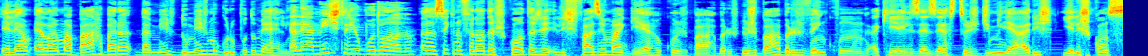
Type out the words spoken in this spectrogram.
Ele é, ela é uma bárbara da mes- do mesmo grupo do Merlin. Ela é a Miss Tribo do ano. Mas eu sei que no final das contas eles fazem uma guerra com os bárbaros. E os bárbaros vêm com aqueles exércitos de milhares e eles conseguem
